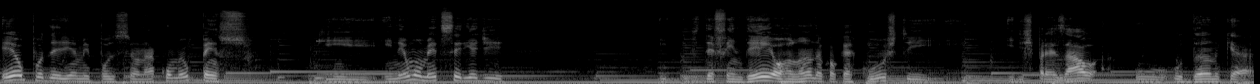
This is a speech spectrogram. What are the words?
eu poderia me posicionar como eu penso, que em nenhum momento seria de, de defender Orlando a qualquer custo e, e desprezar o, o, dano que a,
